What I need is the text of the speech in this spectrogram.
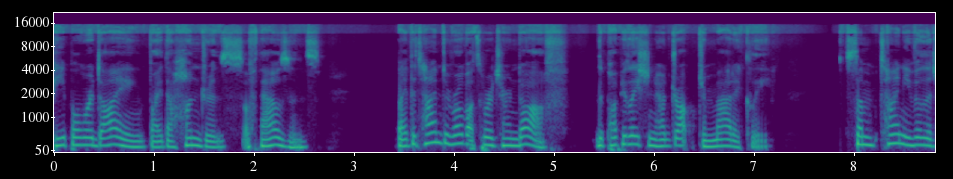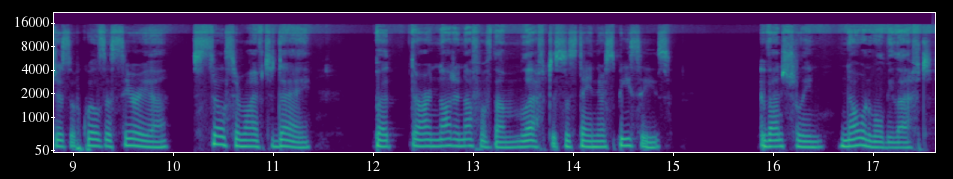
people were dying by the hundreds of thousands. By the time the robots were turned off, the population had dropped dramatically. Some tiny villages of Quilza syria still survive today, but there are not enough of them left to sustain their species. Eventually, no one will be left.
